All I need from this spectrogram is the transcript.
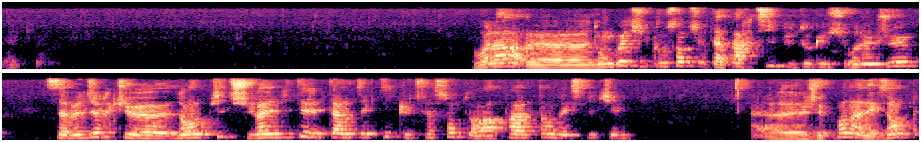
Tac. Voilà, euh, donc ouais, tu te concentres sur ta partie plutôt que sur le jeu. Ça veut dire que dans le pitch, tu vas éviter les termes techniques que de toute façon, tu n'auras pas le temps d'expliquer. Euh, je vais prendre un exemple.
